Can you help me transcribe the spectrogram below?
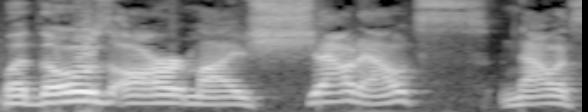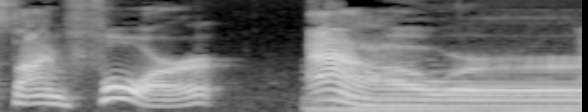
But those are my shout outs. Now it's time for our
